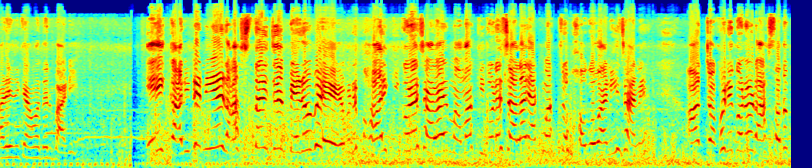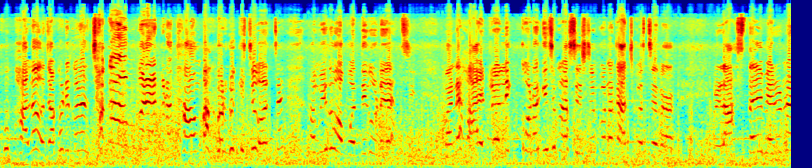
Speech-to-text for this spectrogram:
আর এদিকে আমাদের বাড়ি। এই গাড়িটা নিয়ে রাস্তায় যে বেরোবে মানে ভাই কি করে চালায়, মামা কি করে চালায়, একমাত্র ভগবানই জানে। আর যখনই কোনো রাস্তা তো খুব ভালো, যখনই কোনো ঝাকাম করে কোনো থাম বা কোনো কিছু হচ্ছে, আমি খুব ওপর দিকে উঠে যাচ্ছি। মানে হাইড্রোলিক কোনো কিছু, কোনো সিস্টেম কোনো কাজ করছে না। রাস্তায় বেরোনো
